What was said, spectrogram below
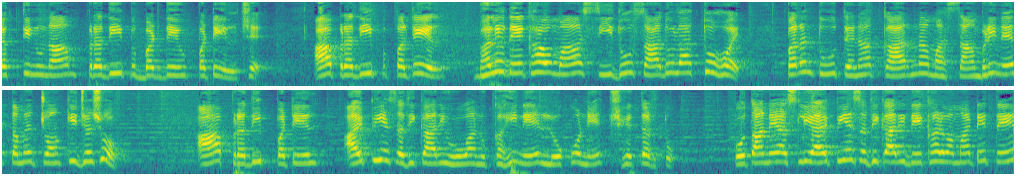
વ્યક્તિનું નામ પ્રદીપ બળદેવ પટેલ છે. આ પ્રદીપ પટેલ ભલે દેખાવમાં સીધો સાદો લાગતો હોય, પરંતુ તેના કારનામાં સાંભળીને તમે ચોંકી જશો. આ પ્રદીપ પટેલ આઈપીએસ અધિકારી હોવાનું કહીને લોકોને છેતરતો. પોતાને અસલી આઈપીએસ અધિકારી દેખાડવા માટે તે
